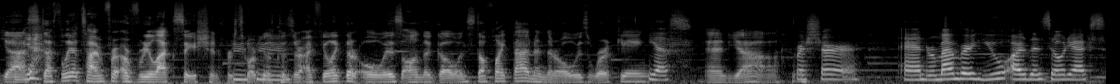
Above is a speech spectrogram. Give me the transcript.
yeah, Yeah. definitely a time for of relaxation for Scorpios Mhm. because I feel like they're always on the go and stuff like that, and they're always working. yes And yeah. for sure and remember you are the zodiac's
